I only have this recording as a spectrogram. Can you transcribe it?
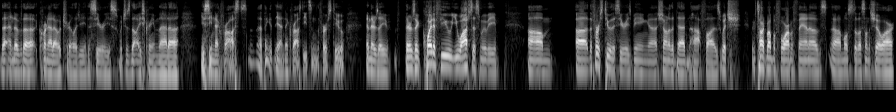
the end of the Cornetto trilogy, the series, which is the ice cream that uh you see Nick Frost. I think yeah, Nick Frost eats in the first two. And there's a there's a quite a few. You watch this movie, um, uh, the first two of the series being uh, Shaun of the Dead and Hot Fuzz, which we've talked about before. I'm a fan of. Uh, most of us on the show are,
